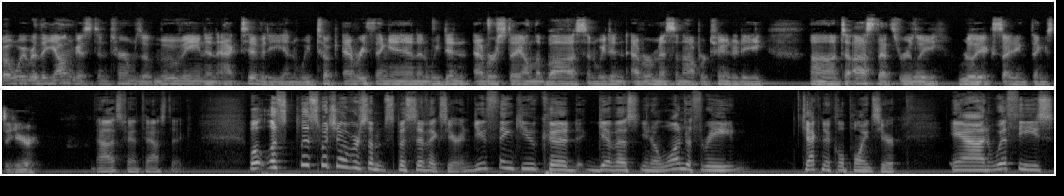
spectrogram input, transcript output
but we were the youngest in terms of moving and activity and we took everything in and we didn't ever stay on the bus and we didn't ever miss an opportunity. Uh, to us that's really really exciting things to hear. Oh, that's fantastic. Well let's let's switch over some specifics here and do you think you could give us you know one to three technical points here and with these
